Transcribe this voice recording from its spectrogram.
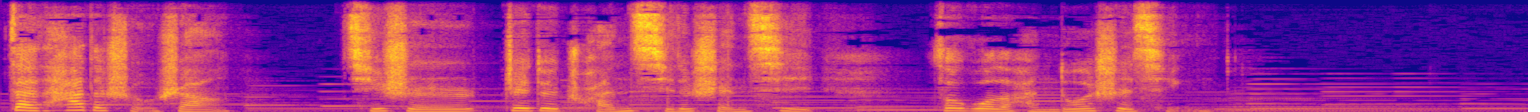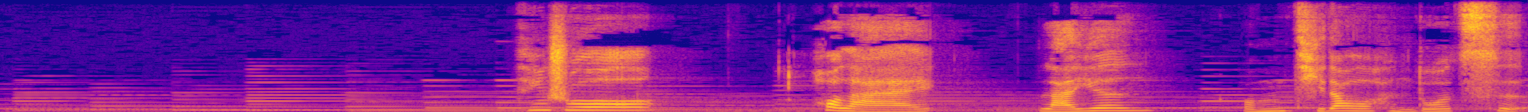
在他的手上其实这对传奇的神器做过了很多事情。听说后来莱恩我们提到了很多次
